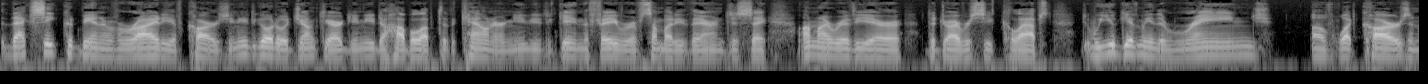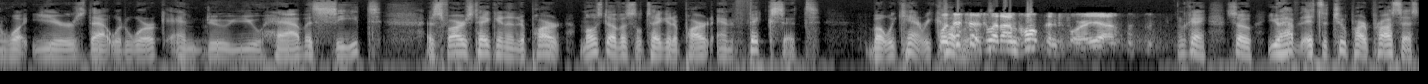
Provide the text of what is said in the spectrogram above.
that seat could be in a variety of cars. You need to go to a junkyard. You need to hobble up to the counter, and you need to gain the favor of somebody there, and just say, "On my Riviera, the driver's seat collapsed. Will you give me the range of what cars and what years that would work? And do you have a seat? As far as taking it apart, most of us will take it apart and fix it, but we can't recover. Well, this it. is what I'm hoping for. Yeah. Okay, so you have it's a two part process.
